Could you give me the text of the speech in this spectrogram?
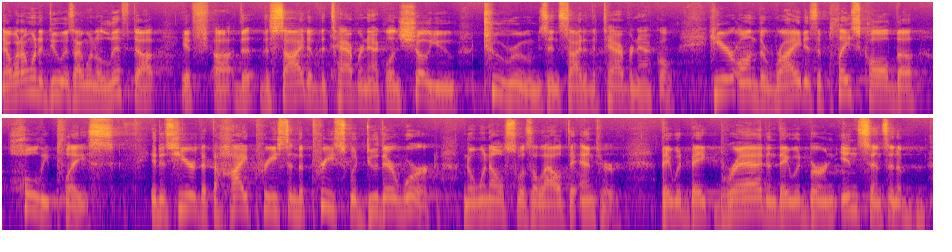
Now, what I want to do is I want to lift up if uh, the, the side of the tabernacle and show you two rooms inside of the tabernacle. Here on the right is a place called the holy place. It is here that the high priest and the priests would do their work. No one else was allowed to enter. They would bake bread and they would burn incense, and an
